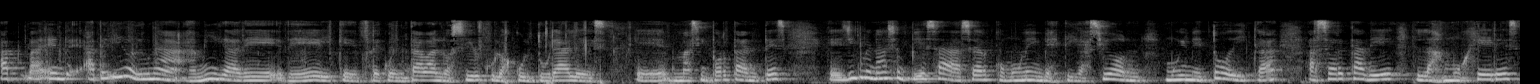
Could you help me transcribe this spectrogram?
A, pedido de una amiga de, él que frecuentaban los círculos culturales eh, más importantes, eh, Gilles Menage empieza a hacer como una investigación muy metódica acerca de las mujeres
